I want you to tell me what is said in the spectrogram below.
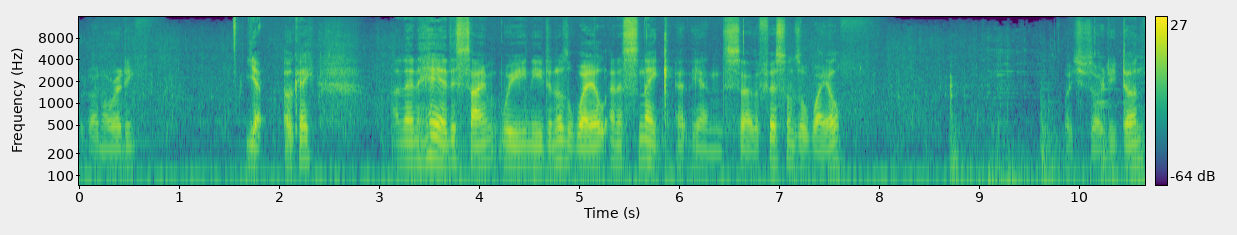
Forgotten already. Yep, okay. And then here, this time, we need another whale and a snake at the end. So the first one's a whale, which is already done.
